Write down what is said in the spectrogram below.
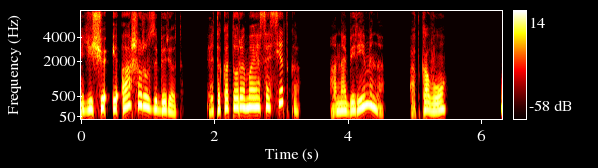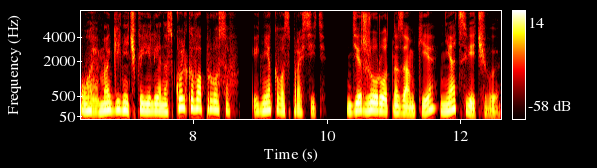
Еще и Ашеру заберет. Это которая моя соседка? Она беременна? От кого? Ой, могинечка Елена, сколько вопросов. И некого спросить. Держу рот на замке, не отсвечиваю.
